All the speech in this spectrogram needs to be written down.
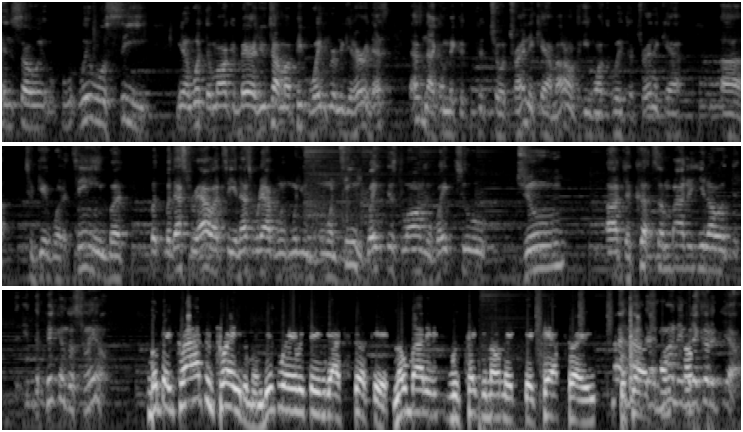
And so we will see, you know, what the market bears. You're talking about people waiting for him to get hurt. That's that's not going to make it to a training camp. I don't think he wants to wait to training camp uh, to get with a team. But but but that's reality, and that's what happens when, when you when teams wait this long and wait till June uh, to cut somebody. You know, the, the pickings are slim. But they tried to trade him, and this is where everything got stuck at. Nobody was taking on that, cap trade. Not, because, not that money, but they could have, yeah,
